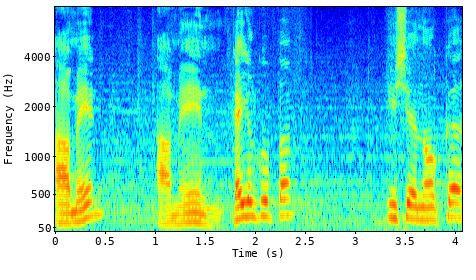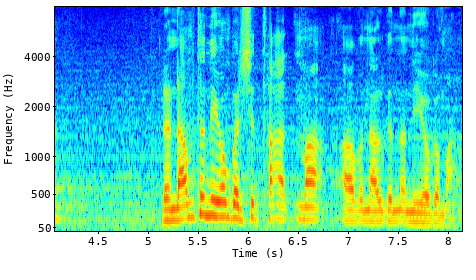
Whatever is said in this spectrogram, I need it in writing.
ആമേൻ. ആമേൻ. കൈകൾ കൂപ്പ. ഈശോ നോക്ക്. രണ്ടാമത്തെ നിയോഗം പരിശുദ്ധാത്മാവ് നൽകുന്ന നിയോഗമാണ്.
